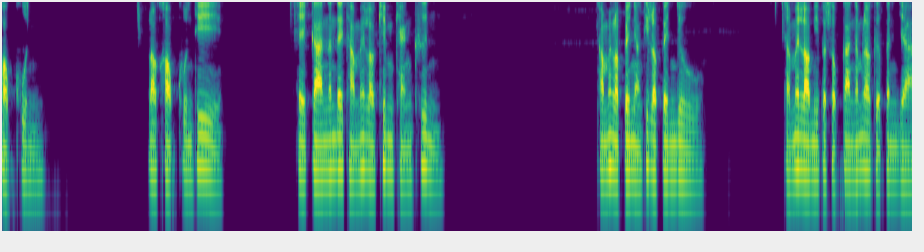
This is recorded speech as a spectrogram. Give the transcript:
ขอบคุณ เราขอบคุณที่เหตุการณ์นั้นได้ทำให้เราเข้มแข็งขึ้นทำให้เราเป็นอย่างที่เราเป็นอยู่ ทำให้เรามีประสบการณ์ทำให้เราเกิดปัญญา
